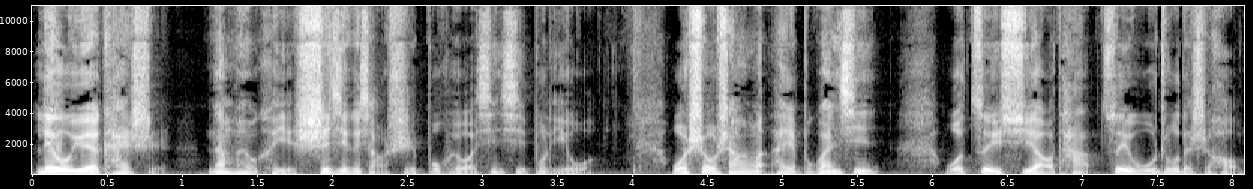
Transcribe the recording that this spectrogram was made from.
六月开始，男朋友可以十几个小时不回我信息，不理我。我受伤了，他也不关心。我最需要他、最无助的时候，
